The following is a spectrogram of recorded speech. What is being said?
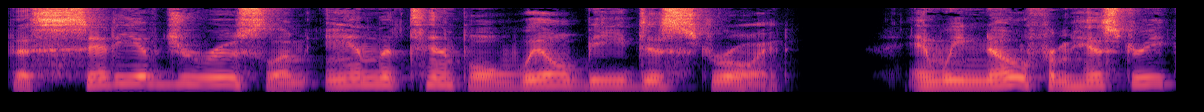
the city of Jerusalem and the temple will be destroyed. And we know from history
